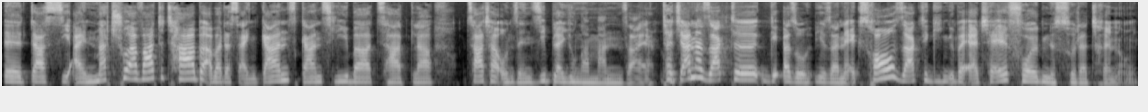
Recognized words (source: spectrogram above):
äh, dass sie einen Macho erwartet habe, aber dass er ein ganz, ganz lieber, zartler, zarter und sensibler junger Mann sei. Tatjana sagte, also hier seine Ex-Frau, sagte gegenüber RTL Folgendes zu der Trennung.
